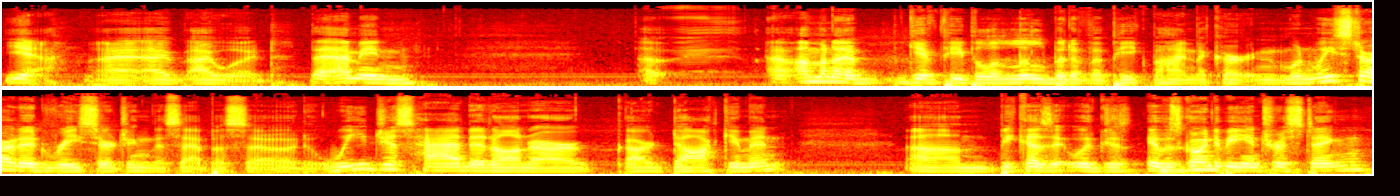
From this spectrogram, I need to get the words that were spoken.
Yeah, I, I, I would. I mean, uh, I'm going to give people a little bit of a peek behind the curtain. When we started researching this episode, we just had it on our, our document um, because it was it was going to be interesting,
